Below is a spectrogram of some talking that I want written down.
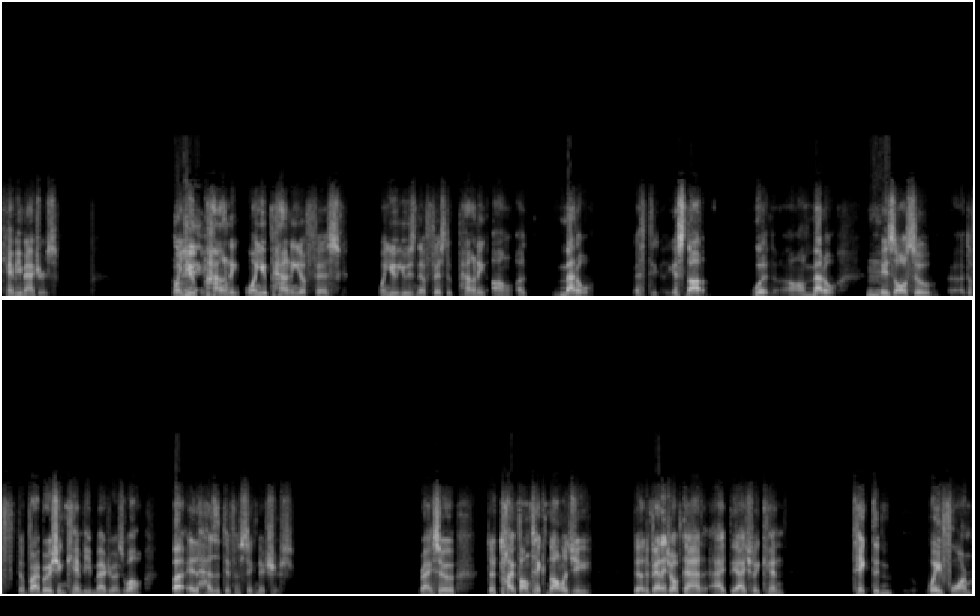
Can be measured. When okay. you pounding, when you pounding your fist, when you using your fist to pounding on a metal, it's not wood or metal. Mm-hmm. It's also uh, the, the vibration can be measured as well, but it has a different signatures, right? So the Taifang technology, the advantage of that, they actually can take the waveform,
